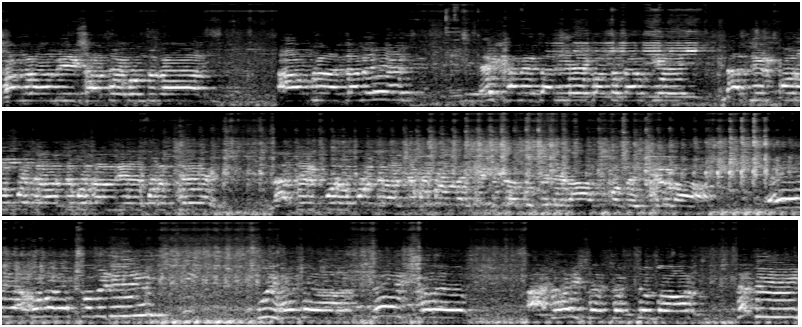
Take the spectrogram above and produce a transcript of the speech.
সংগ্রামী সাথে বন্ধুগণ, আপনারা জানেন, এখানে দাঁড়িয়ে গতকালকে নাজিরপুর উপজেলা যুবদল নিয়ে বলছে নাজিরপুর উপজেলা যুবদল নাকি রাজপথে ছিল না। এই কমিটি দুই হাজার তেইশ আঠাইশে সেপ্টেম্বর সেদিন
